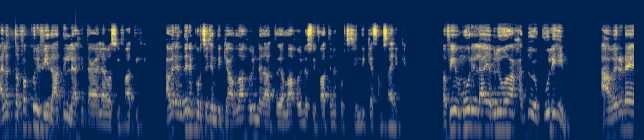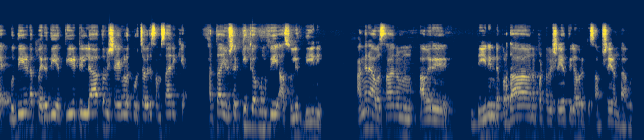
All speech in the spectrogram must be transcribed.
അല തഫക്കുരി ഫീ ദാത്തില്ലാഹി തആല വസിഫാത്തിഹി അവരെന്തിനെ കുറിച്ച് ചിന്തിക്കുക? അള്ളാഹുവിന്റെ ദാത്ത് അള്ളാഹുവിന്റെ സിഫാത്തിനെ കുറിച്ച് ചിന്തിക്കുക സംസാരിക്കുക. ഉമൂരില്ല ഹദ്ദു അവരുടെ ബുദ്ധിയുടെ പരിധി എത്തിയിട്ടില്ലാത്ത വിഷയങ്ങളെ കുറിച്ച് അവർ സംസാരിക്കുക. ഹത്ത യുഷക്കിക്കഹും ഫി അസുലി അങ്ങനെ അവസാനം അവർ ദീനിന്റെ പ്രധാനപ്പെട്ട വിഷയത്തിൽ അവർക്ക് സംശയം ഉണ്ടാവുക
